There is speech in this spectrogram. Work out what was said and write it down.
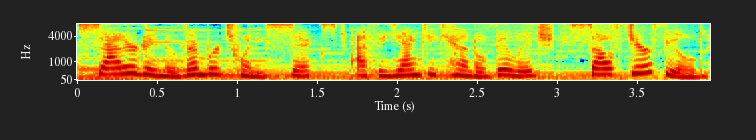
Saturday, November 26th at the Yankee Candle Village, South Deerfield.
